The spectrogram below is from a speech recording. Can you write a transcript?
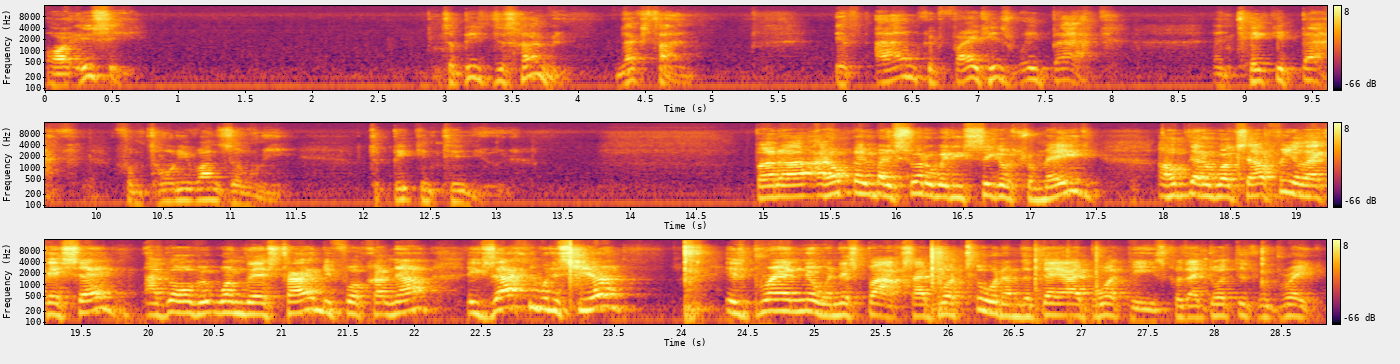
Or is he? To be determined next time. If Adam could fight his way back and take it back from Tony Ronzoni to be continued. But uh, I hope everybody saw the way these cigarettes were made. I hope that it works out for you. Like I said, I go over it one last time before cutting out. Exactly what is here is brand new in this box. I bought two of them the day I bought these because I thought this would break.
